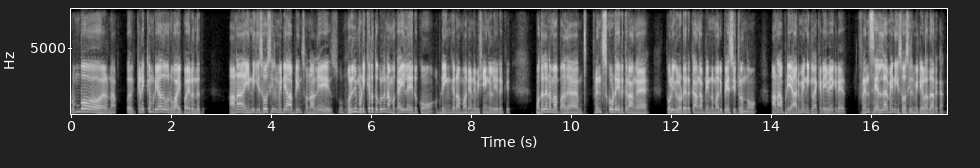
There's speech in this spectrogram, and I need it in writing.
ரொம்ப கிடைக்க முடியாத ஒரு வாய்ப்பாக இருந்தது. ஆனால் இன்னைக்கு சோஷியல் மீடியா அப்படின்னு சொன்னாலே சொல்லி முடிக்கிறதுக்குள்ளே நம்ம கையில் இருக்கும் அப்படிங்கிற மாதிரியான விஷயங்கள் இருக்குது முதல்ல நம்ம ஃப்ரெண்ட்ஸ் கூட இருக்கிறாங்க தோழிகளோடு இருக்காங்க அப்படின்ற மாதிரி பேசிகிட்டு இருந்தோம். ஆனால் அப்படி யாருமே இன்றைக்கெலாம் கிடையவே கிடையாது. ஃப்ரெண்ட்ஸ் எல்லாமே இன்னைக்கு சோஷியல் மீடியாவில் தான் இருக்காங்க.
